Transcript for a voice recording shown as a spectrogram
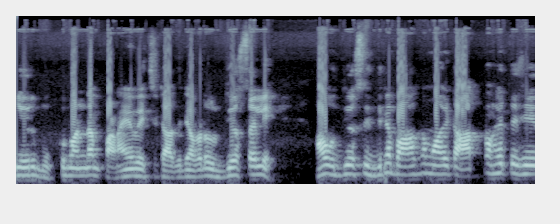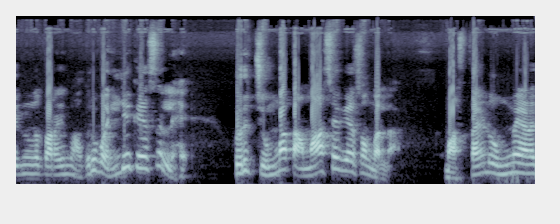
ഈ ഒരു മുക്കുമണ്ഡം പണയം വെച്ചിട്ട് അതിന് അവിടെ ഉദ്യോഗസ്ഥല്ലേ ആ ഉദ്യോഗസ്ഥർ ഇതിന്റെ ഭാഗമായിട്ട് ആത്മഹത്യ ചെയ്തെന്ന് പറയുമ്പോൾ അതൊരു വലിയ കേസല്ലേ? ഒരു ചുമ്മാ തമാശ കേസൊന്നല്ല. മസ്താനിയുടെ ഉമ്മയാണ്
